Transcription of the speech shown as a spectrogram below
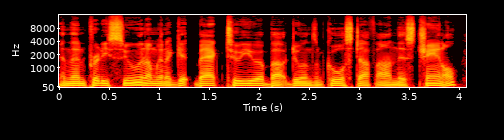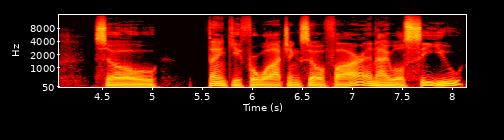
And then pretty soon I'm going to get back to you about doing some cool stuff on this channel. So thank you for watching so far, and I will see you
